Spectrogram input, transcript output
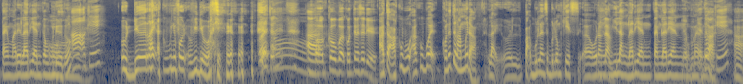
time ada larian ke apa benda tu. Ah, okey. Oh dia write aku punya video. Ah, macam ni? Oh. Oh, kau buat konten masa dia? Ah tak aku bu- aku buat konten tu lama dah. Like uh, 4 bulan sebelum kes uh, orang Hilang. tu hilang larian time larian Yang bunian tu tu. lah. Okey. Ah.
